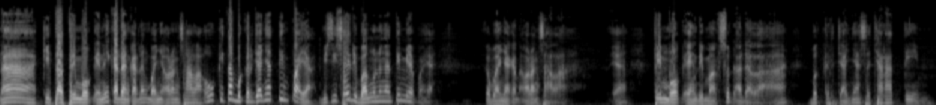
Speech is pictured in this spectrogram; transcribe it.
Nah, kita teamwork ini kadang-kadang banyak orang salah. Oh, kita bekerjanya tim, Pak ya. Bisnis saya dibangun dengan tim ya, Pak ya. Kebanyakan orang salah, ya. Teamwork yang dimaksud adalah bekerjanya secara tim.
